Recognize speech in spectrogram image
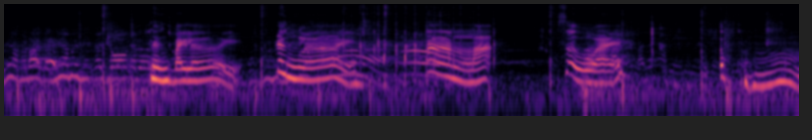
เนี่ยไม่ได้อย่างเนี้ยไม่มีใครโยอกันเลยดึงไปเลยดึงเลยนั่นละ สวยอุ๊บอื้อหือ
